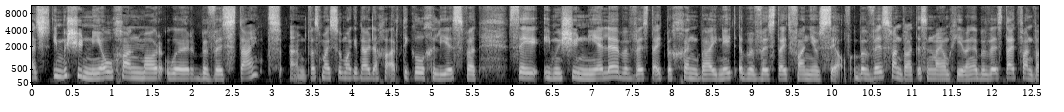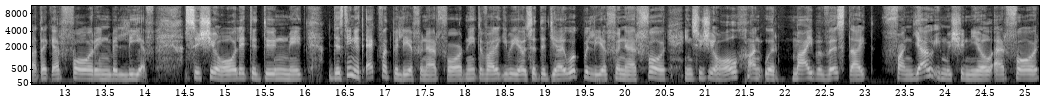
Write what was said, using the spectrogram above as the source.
As emosioneel gaan maar oor bewustheid. Ehm um, dit was my sommer ek het nou 'n artikel gelees wat sê emosionele bewustheid begin by net 'n bewustheid van jouself, 'n bewus van wat is in my omgewing, 'n bewustheid van wat ek ervaar en beleef. Sosiaal het te doen met dis nie net ek wat beleef en ervaar nie, terwyl ek by jou sit, dit jy ook beleef en ervaar en sosiaal gaan oor my bewustheid van jou emosioneel ervaar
